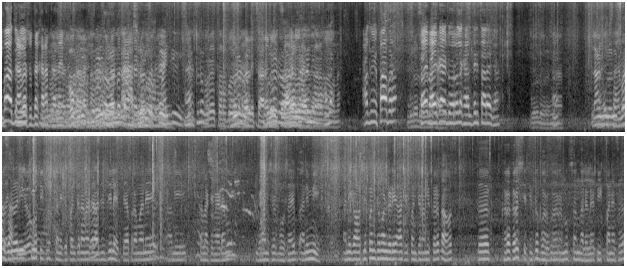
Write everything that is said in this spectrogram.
पहा तुम्ही. सुद्धा खराब झालाय अजून हे पहा बरं साहेब आहे का डोराला खायला तरी चारा आहे का पीक नुकसानीचे पंचनाम्याचे आदेश दिले. त्याप्रमाणे आम्ही तलाठी मॅडम ग्रामसेवक भाऊसाहेब आणि मी आणि गावातली पंचमंडळी आज हे पंचनामे करत आहोत. तर खरं खरंच शेतीचं भरभर नुकसान झालेलं आहे पीक पाण्याचं.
